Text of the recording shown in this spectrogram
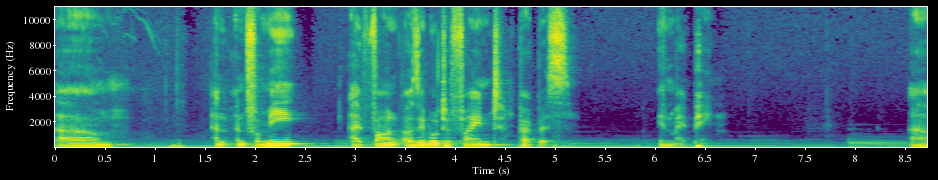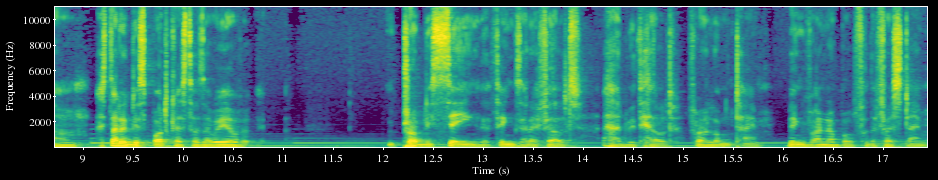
Um, and, and for me, I found I was able to find purpose in my pain. Um, I started this podcast as a way of probably saying the things that I felt I had withheld for a long time, being vulnerable for the first time,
